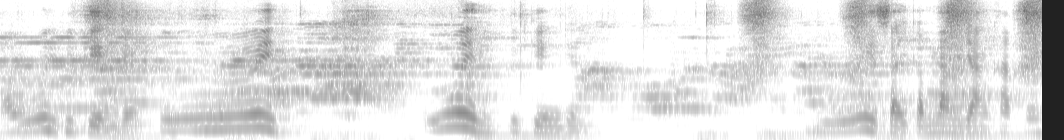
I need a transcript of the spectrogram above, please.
เอ้ยคือเก่งแต่อุ้ยอุ้ยคือเก่งแต่อุ้ยใส่กำลังยางคักเลย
